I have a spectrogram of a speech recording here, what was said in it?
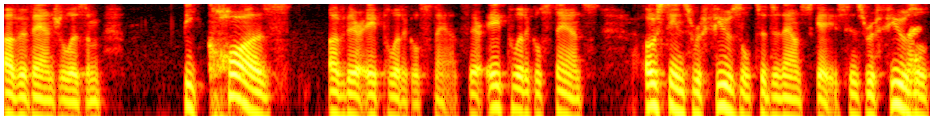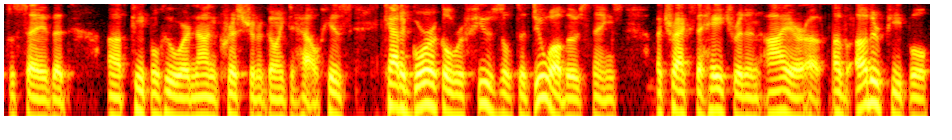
of evangelism because of their apolitical stance. Their apolitical stance, Osteen's refusal to denounce gays, his refusal right. to say that uh, people who are non Christian are going to hell, his categorical refusal to do all those things attracts the hatred and ire of, of other people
